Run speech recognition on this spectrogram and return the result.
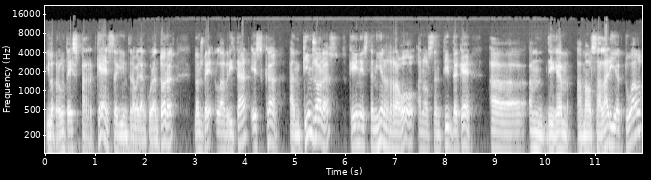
I la pregunta és per què seguim treballant 40 hores? Doncs bé, la veritat és que amb 15 hores Keynes tenia raó en el sentit de que, eh, amb, diguem, amb el salari actual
